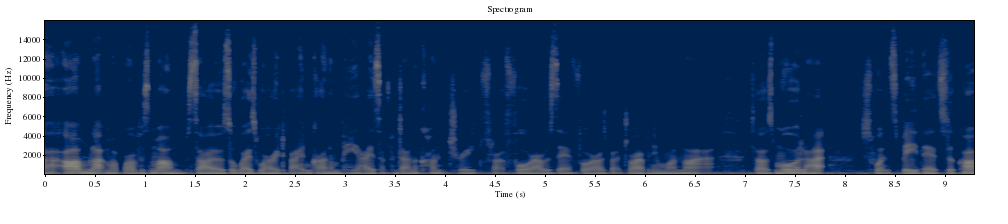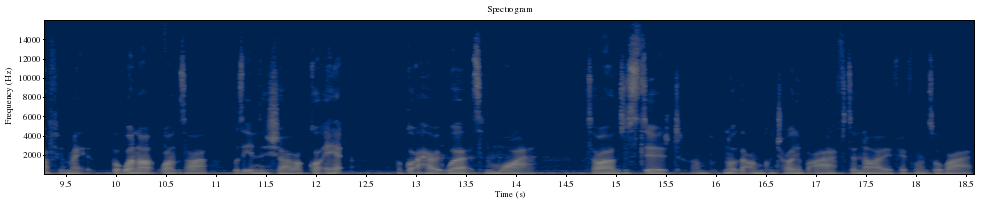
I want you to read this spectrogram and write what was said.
I, I'm like my brother's mum, so I was always worried about him going on PAs up and down the country for like four hours there, four hours back, driving in one night. So I was more like, just wanted to be there to look after him. Mate. But when I once I was in the show, I got it. I got how it works and why. So I understood. I'm, not that I'm controlling, but I have to know if everyone's all right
